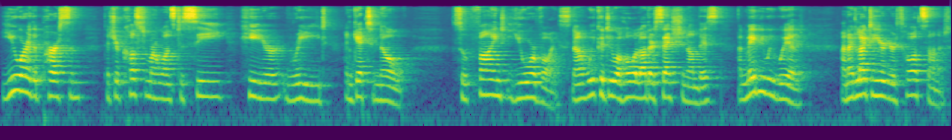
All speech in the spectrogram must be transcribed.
You are the person that your customer wants to see, hear, read, and get to know. So find your voice. Now, we could do a whole other session on this, and maybe we will. And I'd like to hear your thoughts on it.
